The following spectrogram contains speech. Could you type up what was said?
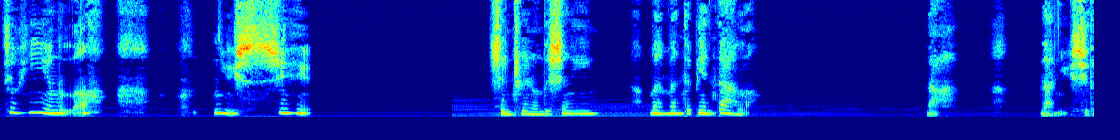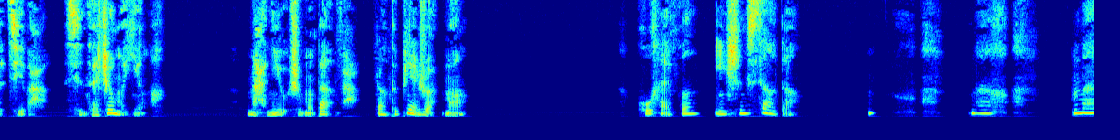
就硬了，女婿。沈春荣的声音慢慢的变大了。那，那女婿的鸡巴现在这么硬了，妈，你有什么办法让他变软吗？胡海峰阴声笑道：“妈，妈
